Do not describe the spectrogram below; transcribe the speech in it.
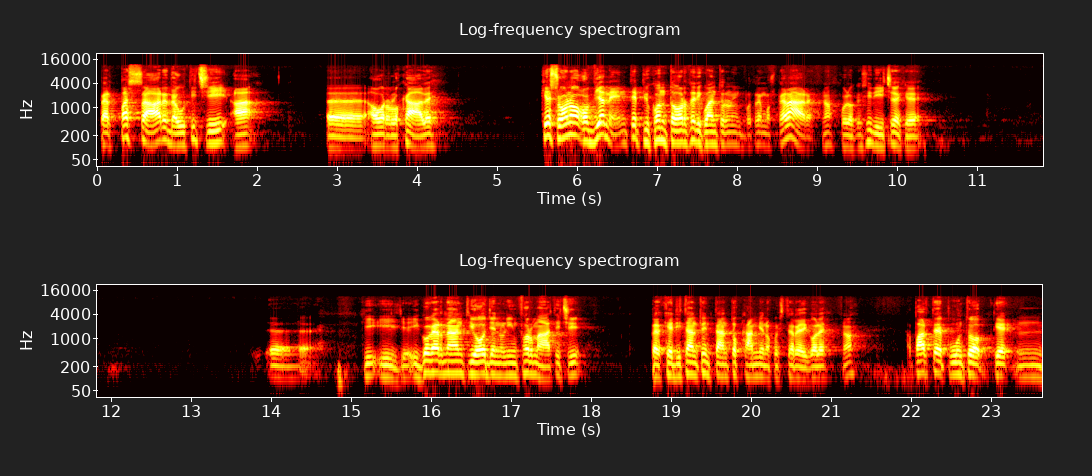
per passare da UTC a eh, a ora locale, che sono ovviamente più contorte di quanto noi potremmo sperare. No? Quello che si dice è che eh, i, i, governanti odiano gli informatici perché di tanto in tanto cambiano queste regole. No? A parte appunto che mh,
